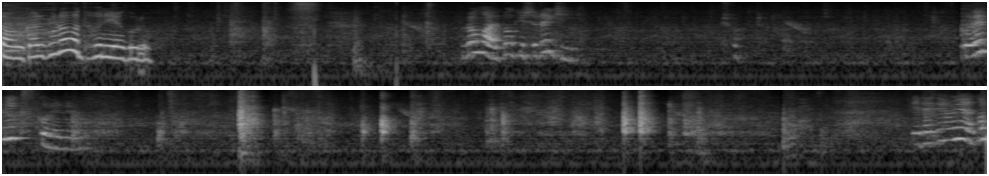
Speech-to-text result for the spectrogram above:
লঙ্কার গুঁড়ো ও ধনিয়া গুঁড়ো এবং অল্প কিছুটা ঘি করে মিক্স করে নেব। এটাকে আমি এখন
